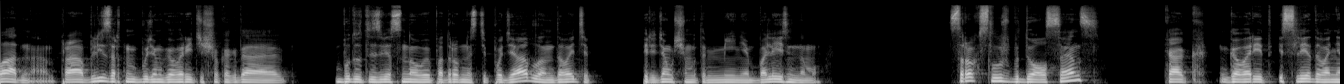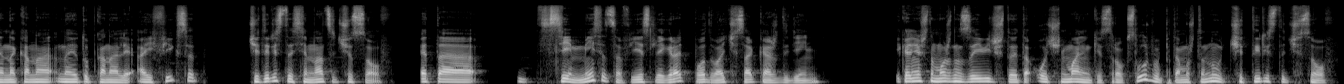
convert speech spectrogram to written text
Ладно, про Blizzard мы будем говорить еще, когда будут известны новые подробности по Diablo, но давайте перейдем к чему-то менее болезненному. Срок службы DualSense, как говорит исследование на, кана- на YouTube-канале iFixit, 417 часов. Это 7 месяцев, если играть по 2 часа каждый день. И, конечно, можно заявить, что это очень маленький срок службы, потому что, ну, 400 часов.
